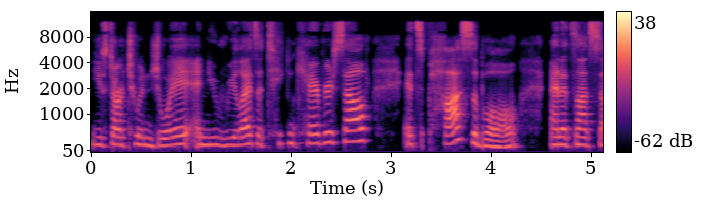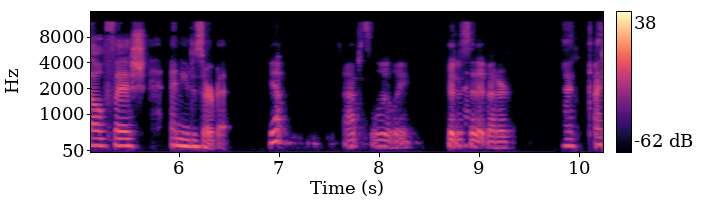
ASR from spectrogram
you start to enjoy it and you realize that taking care of yourself it's possible and it's not selfish and you deserve it. Yep. Absolutely. Couldn't have said it better. I, I,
